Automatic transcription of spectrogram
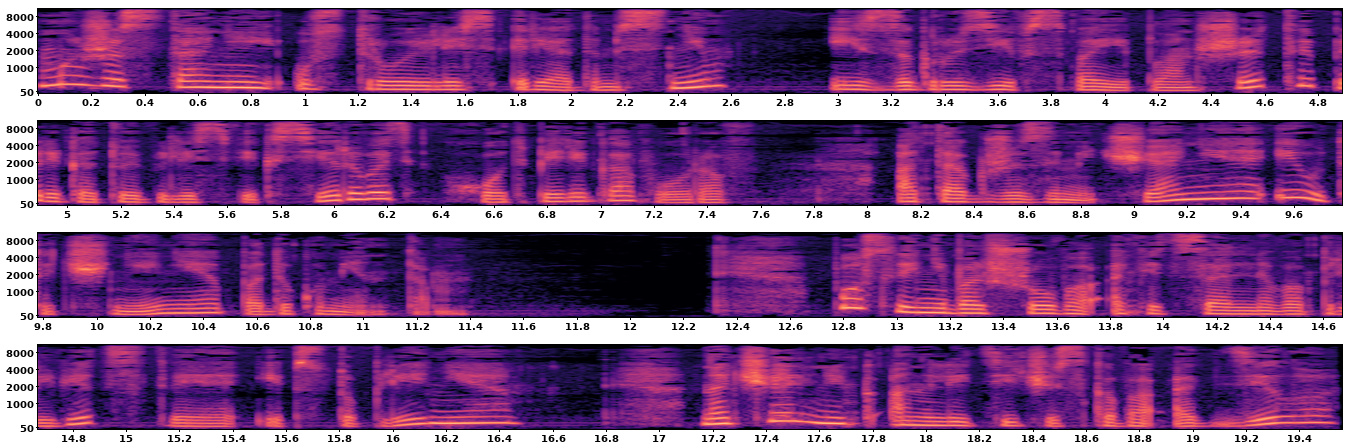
Мы же с Таней устроились рядом с ним и, загрузив свои планшеты, приготовились фиксировать ход переговоров, а также замечания и уточнения по документам. После небольшого официального приветствия и вступления начальник аналитического отдела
